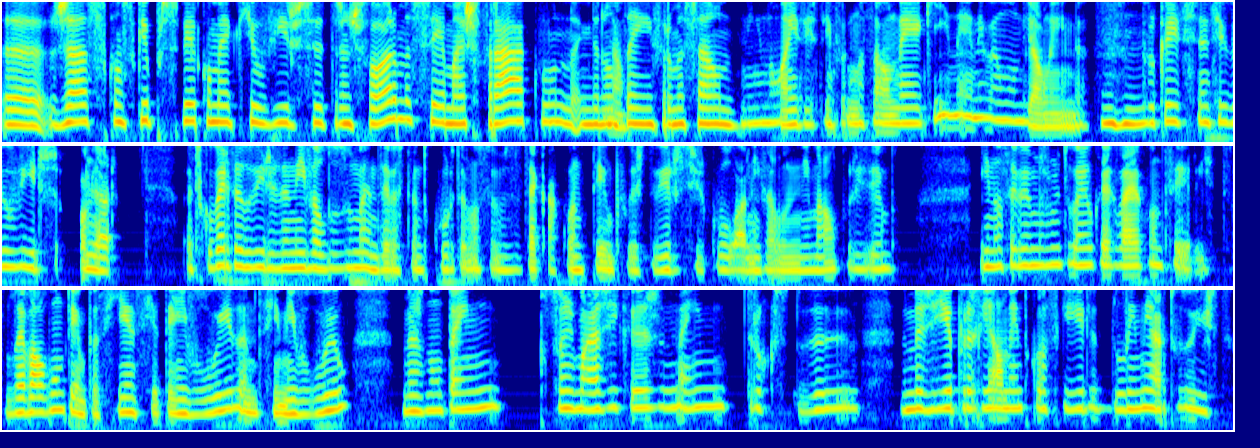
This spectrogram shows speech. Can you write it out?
eh, já se conseguiu perceber como é que o vírus se transforma, se é mais fraco, ainda não, Não. tem informação. Não existe informação nem aqui nem a nível mundial ainda. Porque a existência do vírus, ou melhor, a descoberta do vírus a nível dos humanos é bastante curta, não sabemos até há quanto tempo este vírus circula a nível animal, por exemplo, e não sabemos muito bem o que é que vai acontecer. Isto leva algum tempo. A ciência tem evoluído, a medicina evoluiu, mas não tem poções mágicas nem truques de, de magia para realmente conseguir delinear tudo isto.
